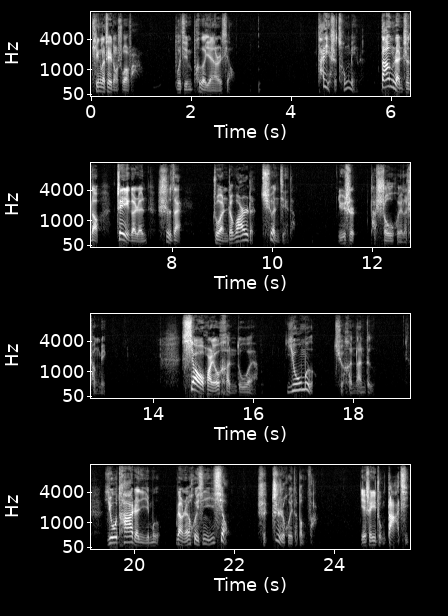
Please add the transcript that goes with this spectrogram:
听了这种说法，不禁破颜而笑。他也是聪明人，当然知道这个人是在转着弯的劝解他，于是他收回了成命。笑话有很多呀，幽默却很难得。忧他人一默，让人会心一笑，是智慧的迸发，也是一种大气。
